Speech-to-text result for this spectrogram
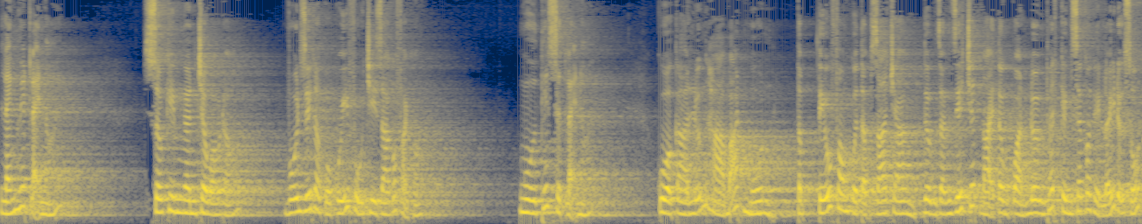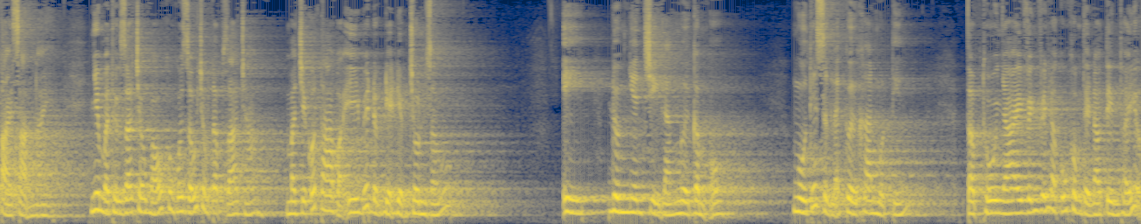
Lãnh huyết lại nói số kim ngân châu báu đó vốn dĩ là của quý phủ chi gia có phải không? Ngô thiết dực lại nói của cả lưỡng hà bát môn tập tiếu phong của tập gia trang tưởng rằng giết chết đại tổng quản đường thất kinh sẽ có thể lấy được số tài sản này. Nhưng mà thực ra châu báu không có dấu trong tập gia trang mà chỉ có ta và y biết được địa điểm chôn giấu. Y đương nhiên chỉ là người cầm ô ngô thiết dực lại cười khan một tiếng. Tập thù nhai vĩnh viễn là cũng không thể nào tìm thấy ở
